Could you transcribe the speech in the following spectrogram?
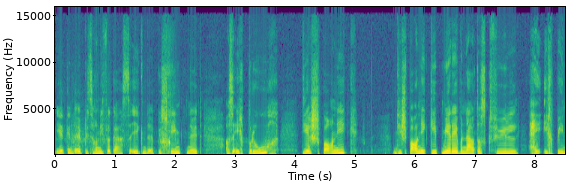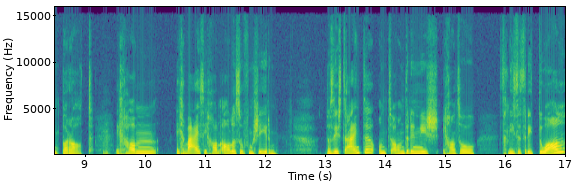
irgendetwas habe ich vergessen, irgendetwas stimmt nicht. Also ich brauche die Spannung. Die Spannung gibt mir eben auch das Gefühl, hey, ich bin parat. Ich, habe, ich weiß, ich habe alles auf dem Schirm. Das ist das eine. Und das andere ist, ich habe so ein kleines Ritual.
